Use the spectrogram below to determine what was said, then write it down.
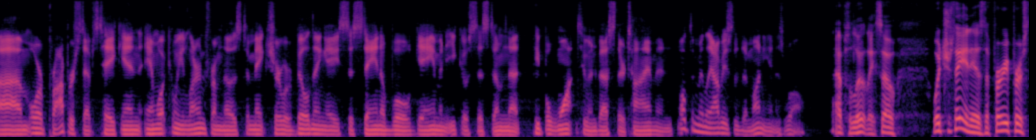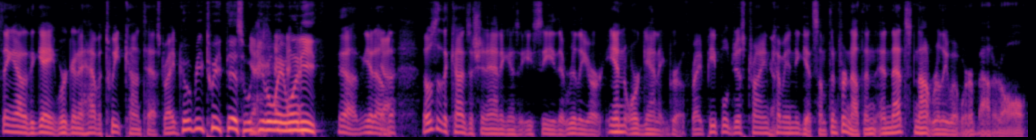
um, or proper steps taken, and what can we learn from those to make sure we're building a sustainable game and ecosystem that people want to invest their time and ultimately, obviously, the money in as well. Absolutely. So what you're saying is the very first thing out of the gate, we're going to have a tweet contest, right? Go retweet this, we'll Yeah. give away one ETH. Yeah, you know, Yeah. the- those are the kinds of shenanigans that you see that really are inorganic growth, right? People just try and Yeah. come in to get something for nothing, and that's not really what we're about at all.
